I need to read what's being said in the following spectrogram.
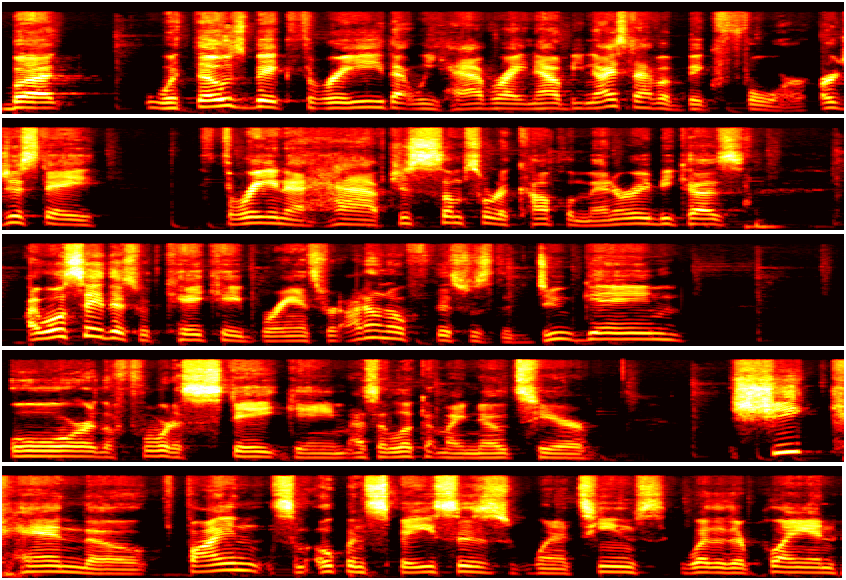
But with those big three that we have right now, it'd be nice to have a big four or just a three and a half, just some sort of complimentary. Because I will say this with KK Bransford, I don't know if this was the Duke game or the Florida State game as I look at my notes here. She can, though, find some open spaces when a team's, whether they're playing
